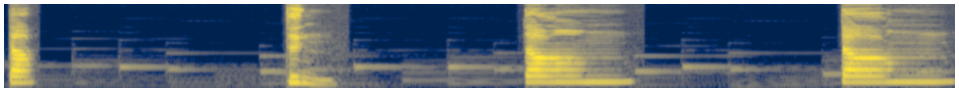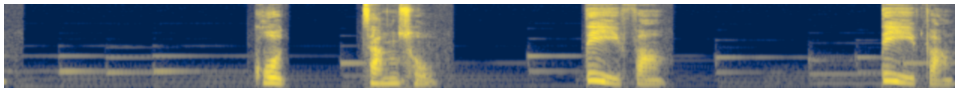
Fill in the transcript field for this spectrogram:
떠, 등, 덩, 덩, 곳, 장소, 地方,地方,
